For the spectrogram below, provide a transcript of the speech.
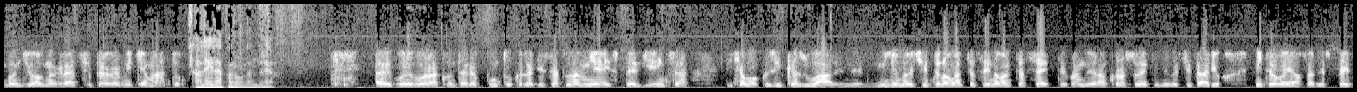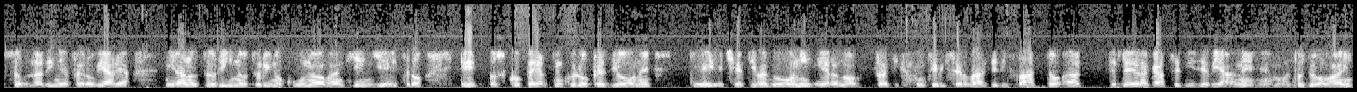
Buongiorno, grazie per avermi chiamato. A lei la parola, Andrea. Eh, volevo raccontare appunto quella che è stata una mia esperienza, diciamo così, casuale. Nel 1996-97, quando ero ancora studente universitario, mi trovai a fare spesso la linea ferroviaria Milano-Torino, Torino-Cuneo, avanti e indietro e ho scoperto in quell'occasione che certi vagoni erano praticamente riservati di fatto a delle ragazze nigeriane eh, molto giovani,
